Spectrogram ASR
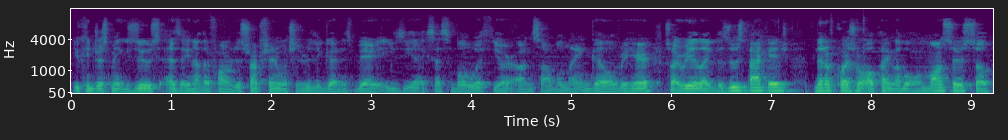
you can just make Zeus as another form of disruption, which is really good. It's very easy accessible with your Ensemble Nightingale over here. So I really like the Zeus package. Then, of course, we're all playing level 1 monsters, so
